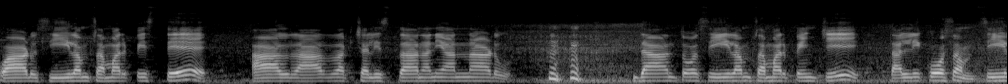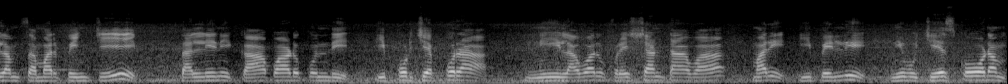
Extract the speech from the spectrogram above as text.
వాడు శీలం సమర్పిస్తే ఆరు ఆరు లక్షలు ఇస్తానని అన్నాడు. దాంతో శీలం సమర్పించి తల్లి కోసం శీలం సమర్పించి తల్లిని కాపాడుకుంది. ఇప్పుడు చెప్పురా నీ లవరు ఫ్రెష్ అంటావా? మరి ఈ పెళ్ళి నీవు చేసుకోవడం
